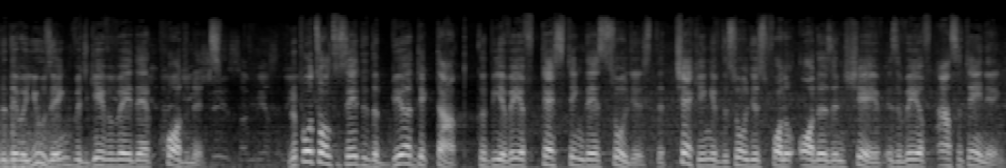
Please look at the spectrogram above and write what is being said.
that they were using, which gave away their coordinates. Reports also say that the beer diktat could be a way of testing their soldiers, that checking if the soldiers follow orders and shave is a way of ascertaining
